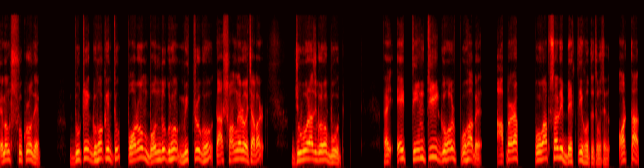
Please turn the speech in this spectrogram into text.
এবং শুক্রদেব। দুটি গ্রহ কিন্তু পরম বন্ধু গ্রহ, মিত্র গ্রহ, তার সঙ্গে রয়েছে আবার যুবরাজ গ্রহ বুধ। তাই এই তিনটি গ্রহর প্রভাবে আপনারা প্রভাবশালী ব্যক্তি হতে চলেছেন। অর্থাৎ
